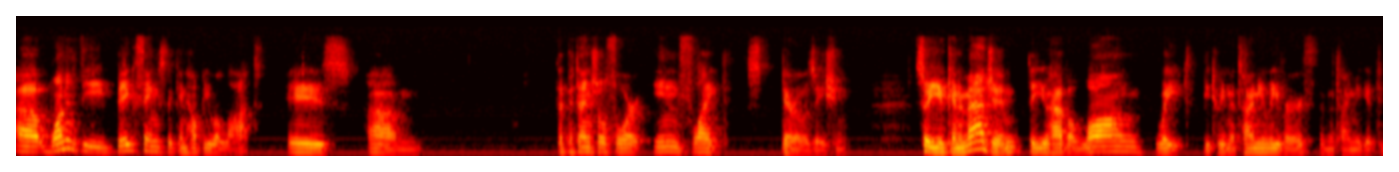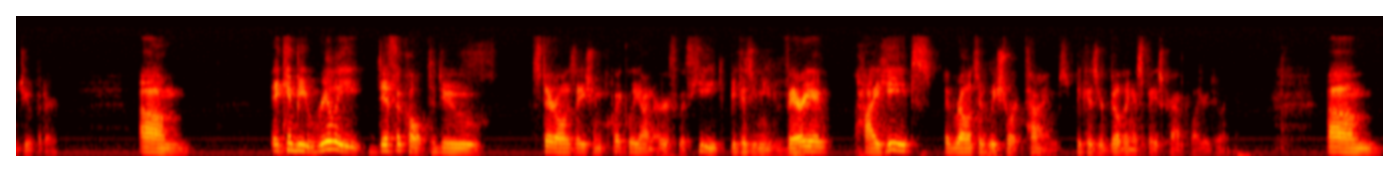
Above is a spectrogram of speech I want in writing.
uh, one of the big things that can help you a lot is um, the potential for in-flight sterilization. So you can imagine that you have a long wait between the time you leave Earth and the time you get to Jupiter. Um, it can be really difficult to do sterilization quickly on Earth with heat because you need very high heats at relatively short times because you're building a spacecraft while you're doing it. Um,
